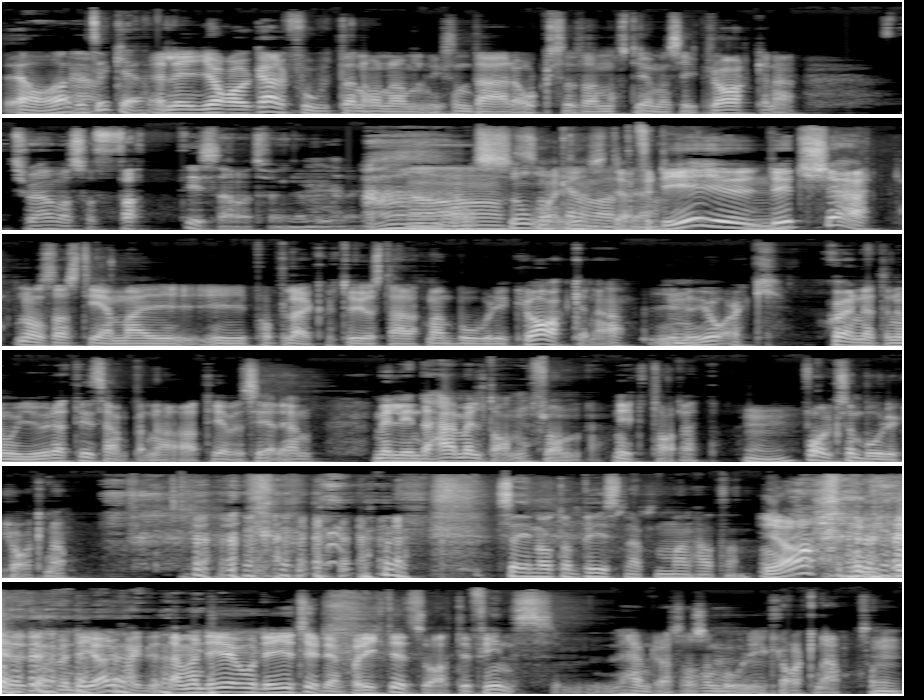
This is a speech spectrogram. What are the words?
Ja, det tycker jag. Eller jagar foten honom liksom där också, så han måste gömma sig i kloakerna. Jag tror han var så fattig så han var tvungen att bo där. Ah, så, så kan det just det. ja. För det är ju det är ett kärt någonstans tema i, i populärkultur, just det här att man bor i kloakerna i New York. Skönheten och odjuret till exempel, den här tv-serien med Linda Hamilton från 90-talet. Folk som bor i kloakerna. Säg något om priserna på Manhattan. Ja, men det gör det faktiskt. Ja, men det, och det är ju tydligen på riktigt så att det finns hemlösa som bor i kloakerna. Så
